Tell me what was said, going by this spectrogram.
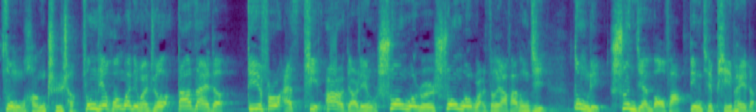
纵横驰骋。丰田皇冠这款车搭载的 D4 ST 2.0双涡轮双涡管增压发动机。动力瞬间爆发，并且匹配的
